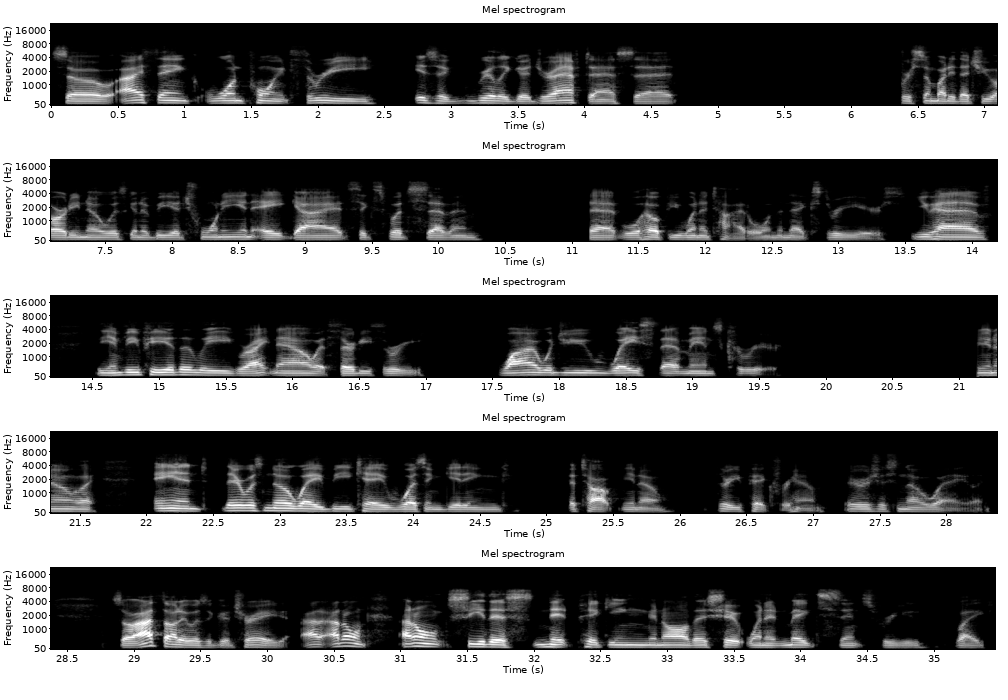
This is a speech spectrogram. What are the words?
So I think 1.3 is a really good draft asset for somebody that you already know is going to be a 20 and 8 guy at six foot seven that will help you win a title in the next three years. You have the MVP of the league right now at 33. Why would you waste that man's career? You know, like, and there was no way BK wasn't getting a top, you know, three pick for him. There was just no way. Like, so I thought it was a good trade. I, I don't, I don't see this nitpicking and all this shit when it makes sense for you. Like,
